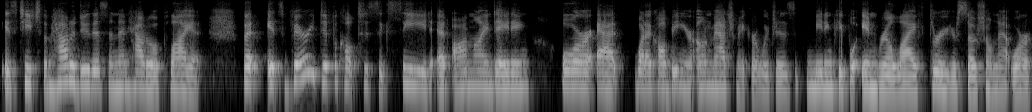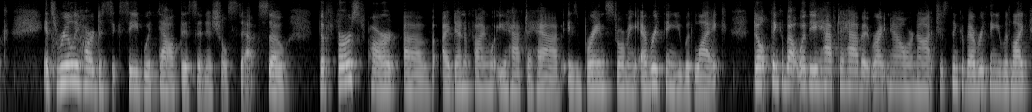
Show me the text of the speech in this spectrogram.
is teach them how to do this and then how to apply it. But it's very difficult to succeed at online dating or at what I call being your own matchmaker, which is meeting people in real life through your social network. It's really hard to succeed without this initial step. So the first part of identifying what you have to have is brainstorming everything you would like. Don't think about whether you have to have it right now or not. Just think of everything you would like.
